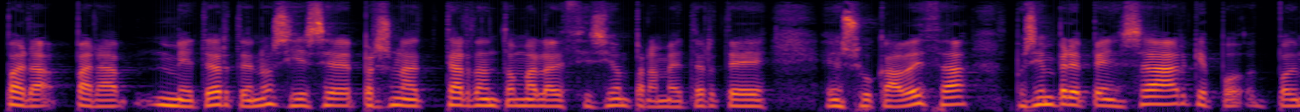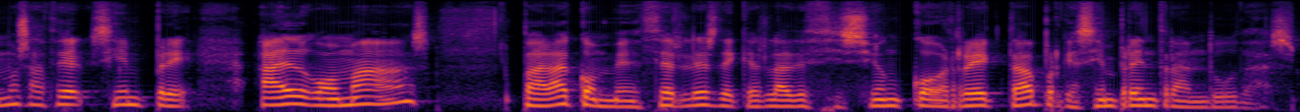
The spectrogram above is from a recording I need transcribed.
para, para meterte, ¿no? Si esa persona tarda en tomar la decisión para meterte en su cabeza, pues siempre pensar que podemos hacer siempre algo más para convencerles de que es la decisión correcta, porque siempre entran dudas.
